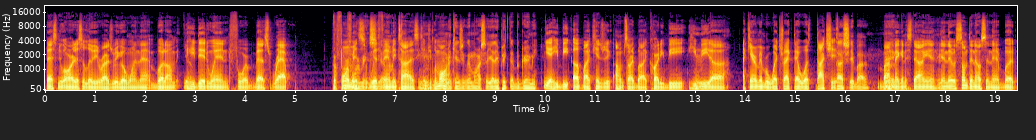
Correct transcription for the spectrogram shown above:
best new artist. Olivia Rodrigo won that, but um Yeah. he did win for best rap performance, Performance, with yeah. Family Ties. Kendrick Lamar. And Kendrick Lamar. So yeah, they picked up a Grammy. Yeah, he beat up by Kendrick. I'm sorry, by Cardi B. He Mm-hmm. beat uh I can't remember what track that was. That shit That shit by by Meg. Megan Thee Stallion, and there was something else in there. But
